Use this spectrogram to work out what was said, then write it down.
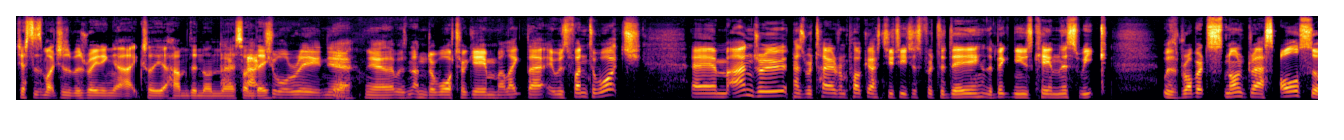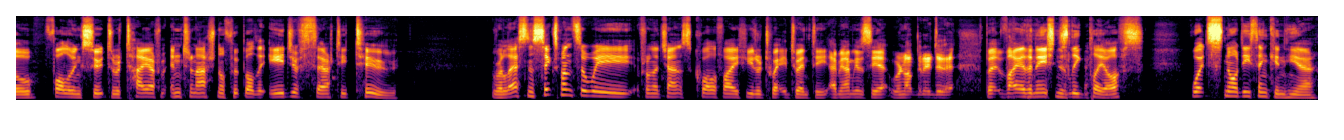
just as much as it was raining actually at Hampden on uh, Sunday. Actual rain, yeah. yeah. that was an underwater game. I like that. It was fun to watch. Um, Andrew has retired from podcast duty just for today. The big news came this week with Robert Snodgrass also following suit to retire from international football at the age of 32. We're less than six months away from the chance to qualify for Euro 2020. I mean, I'm going to say it, we're not going to do it, but via the Nations League playoffs. What's Snoddy thinking here?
